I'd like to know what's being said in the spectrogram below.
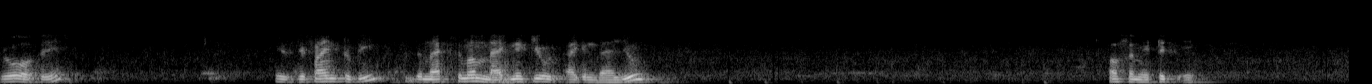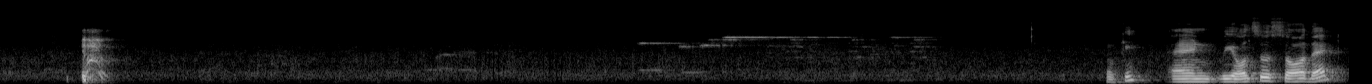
rho of A is defined to be the maximum magnitude eigenvalue of a matrix A. okay. And we also saw that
